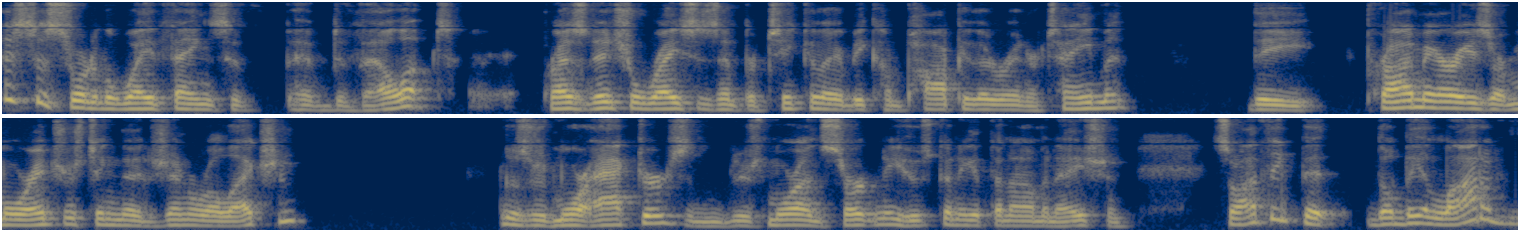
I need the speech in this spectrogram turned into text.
That's just sort of the way things have, have developed. Presidential races in particular have become popular entertainment. The primaries are more interesting than the general election because there's more actors and there's more uncertainty who's going to get the nomination. So I think that there'll be a lot of,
